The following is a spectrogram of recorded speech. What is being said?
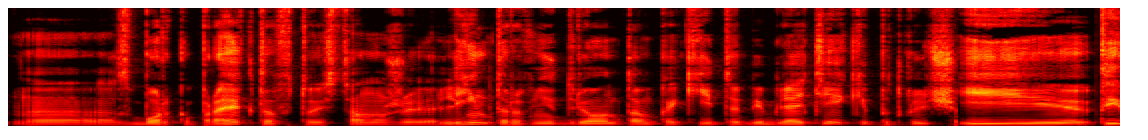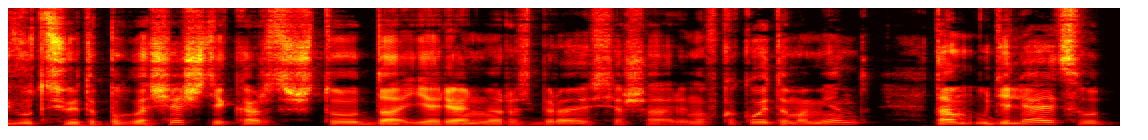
э, сборка проектов, то есть там уже линтер внедрен, там какие-то библиотеки подключены. И ты вот все это поглощаешь, тебе кажется, что да, я реально разбираюсь, я шарю. Но в какой-то момент там уделяется, вот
